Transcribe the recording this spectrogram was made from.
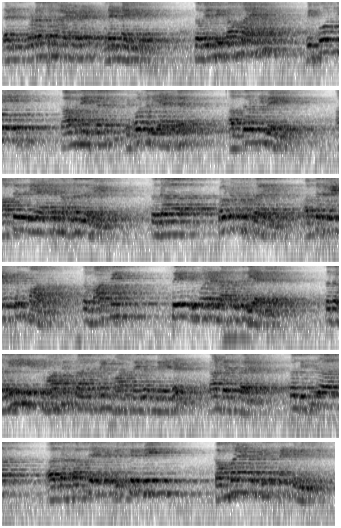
that is potassium iodide and lead nitrate. So when we combine before the combination, before the reaction, observe the weights. After the reaction, observe the weights. So the total, sorry, observe the weights and mass. So mass is same before and after the reaction. So the meaning is mass is constant, mass neither created, nor destroyed. So this is uh, the subject which can be combined with physics and chemistry.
